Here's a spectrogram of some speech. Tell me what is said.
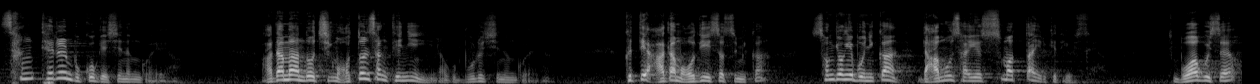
상태를 묻고 계시는 거예요. 아담아 너 지금 어떤 상태니? 라고 물으시는 거예요. 그때 아담 어디에 있었습니까? 성경에 보니까 나무 사이에 숨었다 이렇게 되어 있어요. 지금 뭐 하고 있어요?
